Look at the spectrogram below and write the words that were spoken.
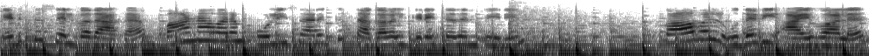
எடுத்து செல்வதாக பானாவரம் போலீசாருக்கு தகவல் கிடைத்ததன் பேரில் காவல் உதவி ஆய்வாளர்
